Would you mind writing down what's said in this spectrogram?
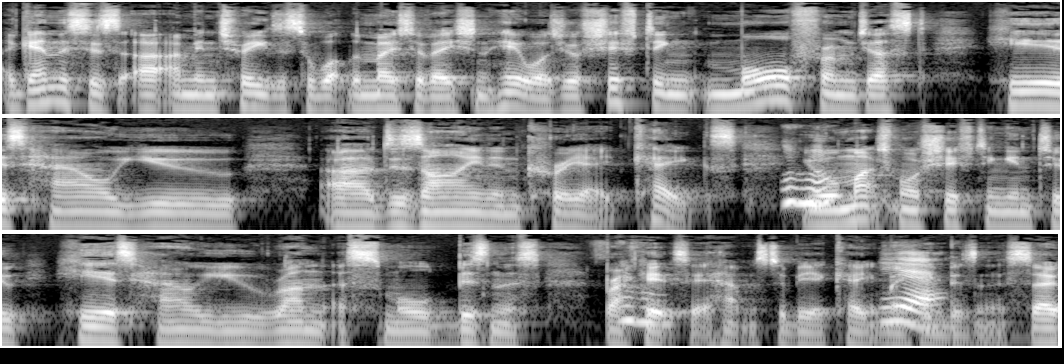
Again, this is uh, I'm intrigued as to what the motivation here was. You're shifting more from just here's how you uh, design and create cakes. Mm-hmm. You're much more shifting into here's how you run a small business. Brackets, mm-hmm. it happens to be a cake making yeah. business. So,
